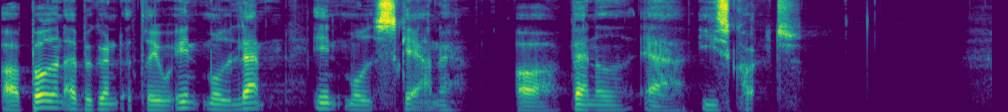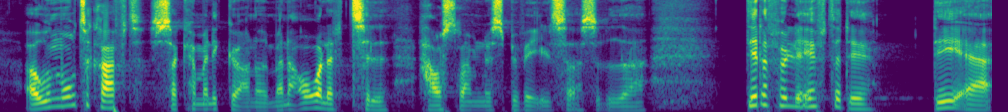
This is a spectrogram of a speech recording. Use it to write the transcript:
og båden er begyndt at drive ind mod land, ind mod skærne, og vandet er iskoldt. Og uden motorkraft, så kan man ikke gøre noget. Man er overladt til havstrømmenes bevægelser osv. Det, der følger efter det, det er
